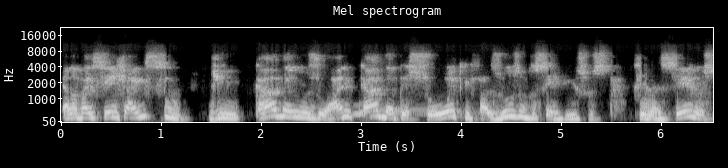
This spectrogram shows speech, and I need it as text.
ela vai ser já aí sim de cada usuário, cada pessoa que faz uso dos serviços financeiros,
